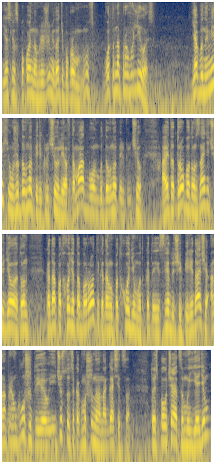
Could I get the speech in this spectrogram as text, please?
Если в спокойном режиме, давайте попробуем. Ну, вот она провалилась. Я бы на мехе уже давно переключил, или автомат бы он бы давно переключил. А этот робот, он знаете, что делает? Он, когда подходят обороты, когда мы подходим вот к этой следующей передаче, она прям глушит ее и чувствуется, как машина, она гасится. То есть, получается, мы едем,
